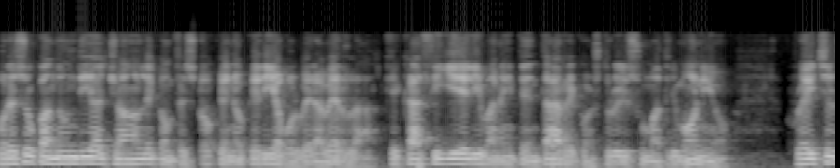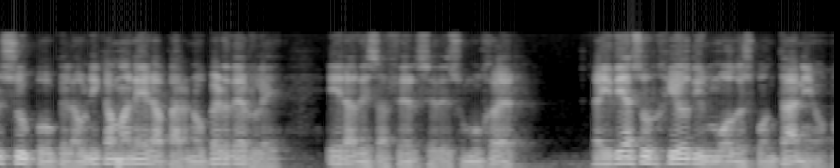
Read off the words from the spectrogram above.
Por eso cuando un día John le confesó que no quería volver a verla, que Cathy y él iban a intentar reconstruir su matrimonio, Rachel supo que la única manera para no perderle era deshacerse de su mujer. La idea surgió de un modo espontáneo,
